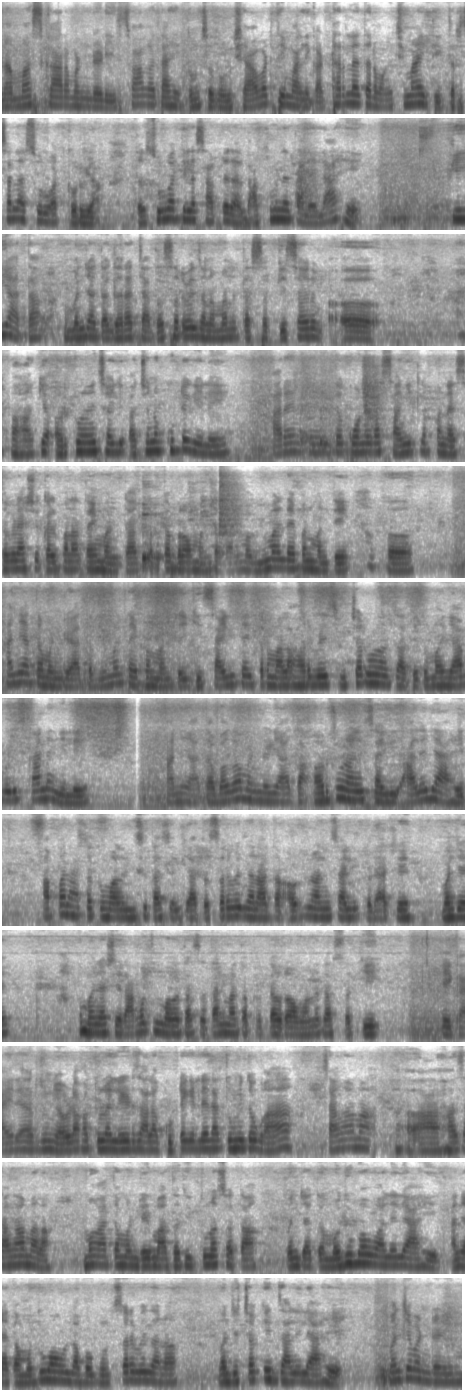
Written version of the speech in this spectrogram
नमस्कार मंडळी स्वागत आहे तुमचं तुमची आवडती मालिका ठरलं तर मागची माहिती. तर चला सुरुवात करूया. तर सुरुवातीलाच आपल्याला दाखवण्यात आलेलं आहे की आता म्हणजे आता घराच्या आता सर्वजण म्हणत असतात की सर हा की अर्जुन आणि सायली अचानक कुठे गेले? अरे त्यांनी तर कोणाला सांगितलं पण नाही. सगळे असे कल्पनाताई म्हणतात प्रतापराव म्हणतात आणि मग विमलताई पण म्हणते आणि आता म्हणजे आता विमलताई पण म्हणते की सायलीताई तर मला हर वेळेस विचारूनच जाते तर मग यावेळेस का नाही गेले? आणि आता बघा मंडळी आता अर्जुन आणि सायली आलेले आहेत. आपण आता तुम्हाला दिसत असेल की आता सर्वजण आता अर्जुन आणि सायलीकडे असे म्हणजे म्हणजे असे रागातून बघत असतात आणि माझा प्रतापराव म्हणत असतात की हे काय रे अर्जुन एवढा का तुला लेट झाला? कुठे गेलेला तुम्ही तो का हां? सांगा मा हा सांगा मला मग आता म्हणजे मग आता तिथूनच आता म्हणजे आता मधुभाऊ आलेले आहेत. आणि आता मधुभाऊला बघून सर्वजण म्हणजे चकित झालेले आहेत. म्हणजे मंडळी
